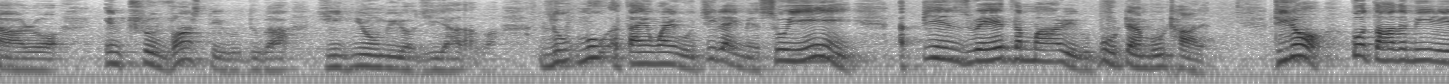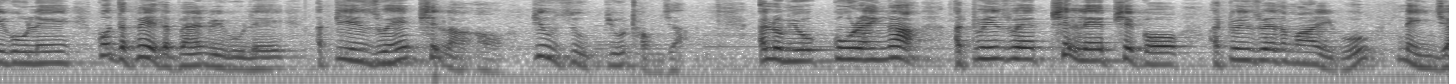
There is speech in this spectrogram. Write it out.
တာကတော့ introvert တွေကိုသူကရည်ညွှန်းပြီးတော့ရေးရတာပါလူမှုအတိုင်းဝိုင်းကိုကြည့်လိုက်မယ်ဆိုရင်အပြင်ဆွဲသမားတွေကိုပိုတန်ဖိုးထားတယ်ဒီတော့ကိုယ့်သားသမီးတွေကိုလည်းကိုယ့်တပည့်တပန်းတွေကိုလည်းအပြင်ဆွဲဖြစ်လာအောင်ပြုစုပြိုးထောင်ကြအဲ့လိုမျိုးကိုယ်တိုင်ကအတွင်းဆွဲဖြစ်လဲဖြစ်ကောအတွင်းဆွဲသမားတွေကိုနှိမ်ကြ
